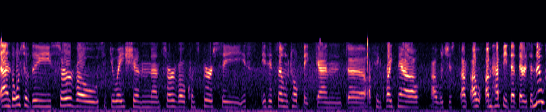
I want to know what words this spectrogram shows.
and also the servo situation and servo conspiracy is is its own topic, and uh, I think right now I will just I'm I, I'm happy that there is a note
